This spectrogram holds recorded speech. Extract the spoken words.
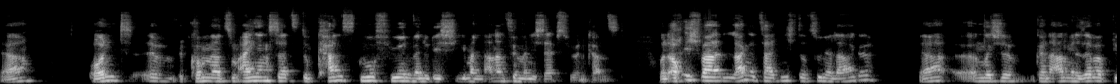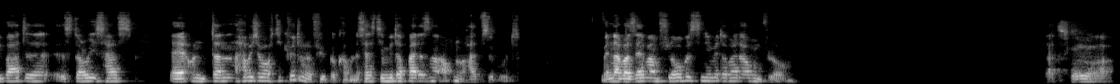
Ja. Und äh, kommen wir zum Eingangssatz, du kannst nur führen, wenn du dich jemanden anderen führen, wenn du dich selbst führen kannst. Und auch ich war lange Zeit nicht dazu in der Lage, ja, irgendwelche, keine Ahnung, wenn du selber private Stories hast, äh, und dann habe ich aber auch die Quittung dafür bekommen. Das heißt, die Mitarbeiter sind auch nur halb so gut. Wenn du aber selber im Flow bist, sind die Mitarbeiter auch im Flow. Das ist wohl wahr.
